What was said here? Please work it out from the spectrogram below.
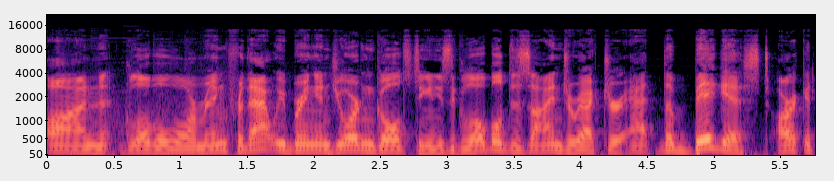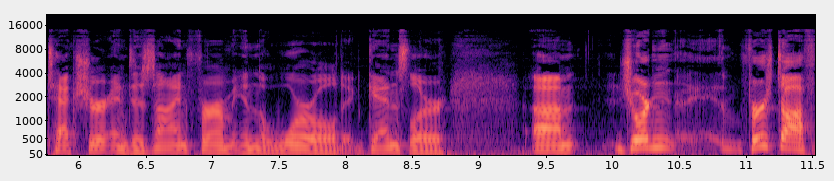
on global warming. For that, we bring in Jordan Goldstein. He's the global design director at the biggest architecture and design firm in the world at Gensler. Um, Jordan, first off,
